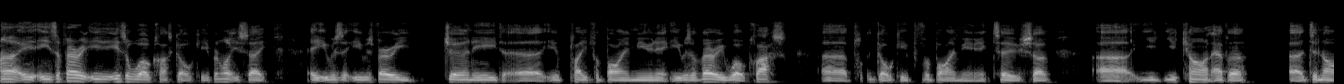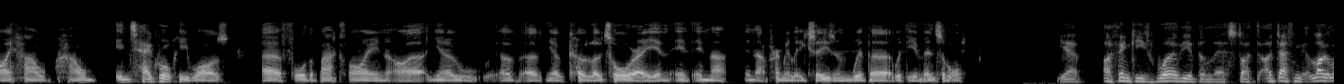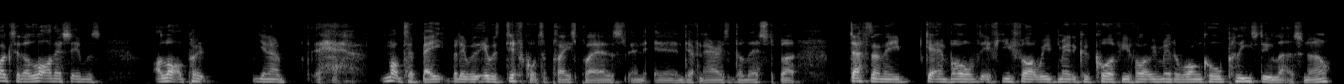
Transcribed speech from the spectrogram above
uh, he's a very he's a world class goalkeeper, and like you say, he was he was very journeyed. Uh, he played for Bayern Munich. He was a very world class uh, goalkeeper for Bayern Munich too. So uh, you you can't ever uh, deny how how integral he was uh, for the back line, uh, you know, of you know Kolo Touré in, in, in that in that Premier League season with uh, with the Invincibles. Yeah, I think he's worthy of the list. I, I definitely like like I said, a lot of this it was a lot of put, you know, not debate, but it was it was difficult to place players in in different areas of the list. But definitely get involved if you feel like we've made a good call. If you feel like we made a wrong call, please do let us know.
